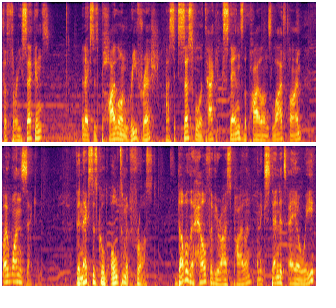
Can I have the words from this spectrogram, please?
for 3 seconds. The next is Pylon Refresh. A successful attack extends the Pylon's lifetime by 1 second. The next is called Ultimate Frost. Double the health of your Ice Pylon and extend its AoE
